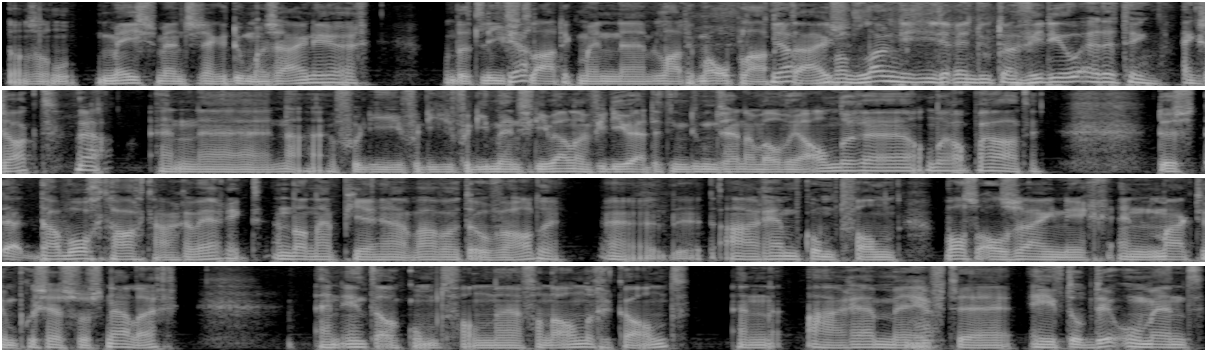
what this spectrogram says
Dan zal de meeste mensen zeggen, doe maar zuiniger. Want het liefst Ja. laat, ik mijn, eh, laat ik me opladen Ja, thuis. want lang niet iedereen doet aan video-editing. Exact. Ja. En uh, nou, voor, die, voor, die, voor die mensen die wel een video-editing doen, zijn er wel weer andere, andere apparaten. Dus daar wordt hard aan gewerkt. En dan heb je, waar we het over hadden, uh, de ARM komt van was al zuinig en maakt hun processor sneller. En Intel komt van, uh, van de andere kant. En ARM heeft, heeft op dit moment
